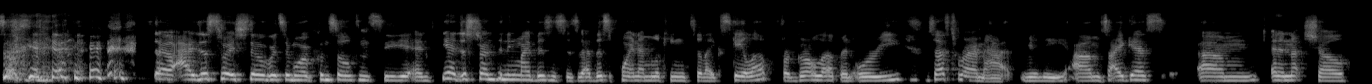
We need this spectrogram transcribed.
So, so I just switched over to more consultancy and yeah, just strengthening my businesses. At this point, I'm looking to like scale up for Girl Up and Ori. So that's where I'm at really. Um, so I guess um, in a nutshell,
